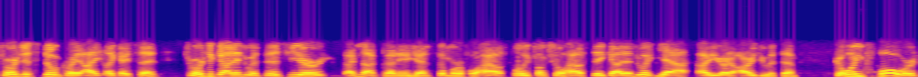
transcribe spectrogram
Georgia's still great. I like I said, Georgia got into it this year. I'm not betting against them. Or if Ohio, fully functional Ohio State got into it, yeah, how are you going to argue with them? Going forward,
